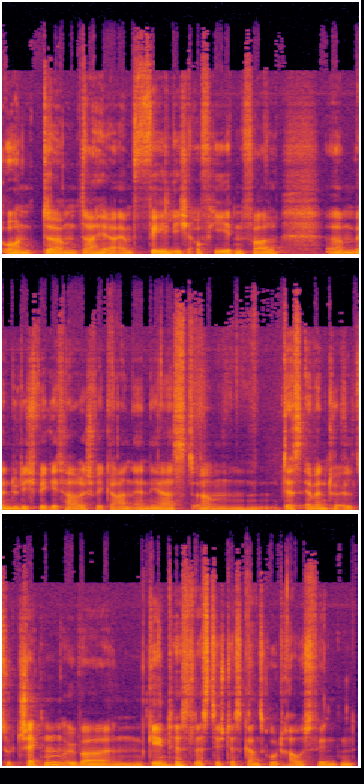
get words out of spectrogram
Und ähm, daher empfehle ich auf jeden Fall, ähm, wenn du dich vegetarisch-vegan ernährst, ähm, das eventuell zu checken. Über einen Gentest lässt sich das ganz gut rausfinden.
